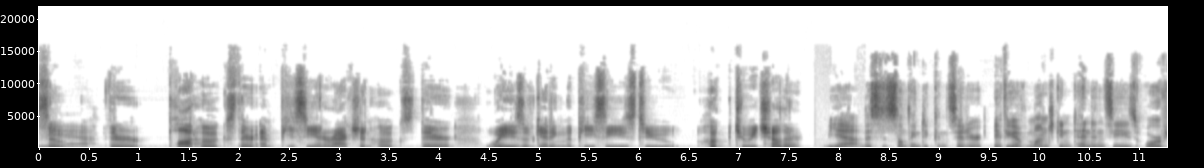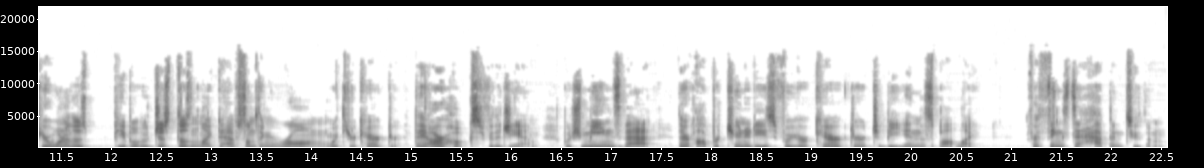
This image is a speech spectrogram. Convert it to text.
So- yeah. They're plot hooks, they're NPC interaction hooks, they're ways of getting the PCs to hook to each other. Yeah, this is something to consider if you have munchkin tendencies or if you're one of those people who just doesn't like to have something wrong with your character. They are hooks for the GM, which means that they're opportunities for your character to be in the spotlight, for things to happen to them.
